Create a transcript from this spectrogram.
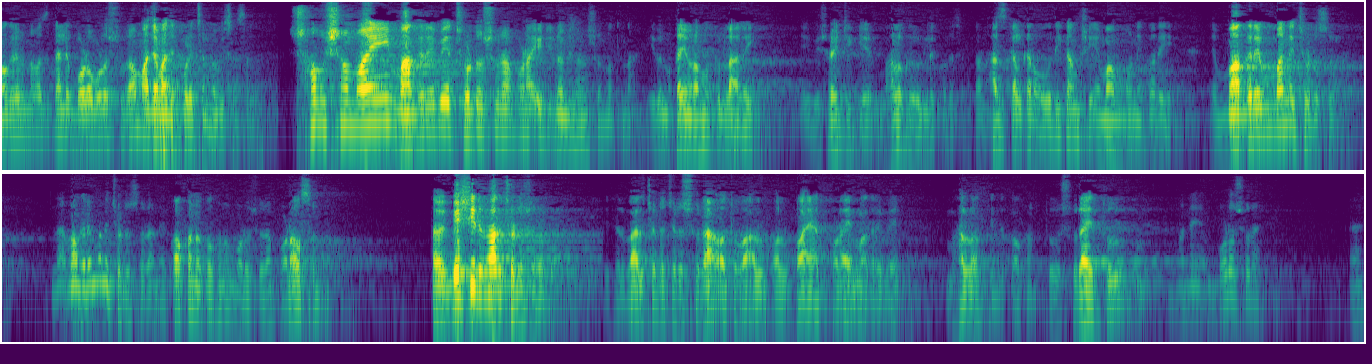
মগরিবের নামাজে তাহলে বড় বড় সুরাও মাঝে মাঝে পড়েছেন নবী সাল্লাম সব সময় মাগরেবে ছোট সুরা পড়া, এটি নবী সুন্নত না। ইবন কাইম রহমতুল্লাহ আলী এই বিষয়টিকে ভালো করে উল্লেখ করেছেন। কারণ আজকালকার অধিকাংশ ইমাম মনে করে যে মাগরেব মানে ছোট সুরা। না, মাগরেব মানে ছোট সুরা নয়, কখনো কখনো বড় সুরা পড়াও সুন্নত। তবে বেশিরভাগ ছোট সুরা পড়ে। বেশিরভাগ ছোট ছোট সুরা অথবা অল্প আয়াত পড়ায় মাগরেবে ভালো, কিন্তু কখন তু সুরায় তু মানে বড় সুরায় হ্যাঁ?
